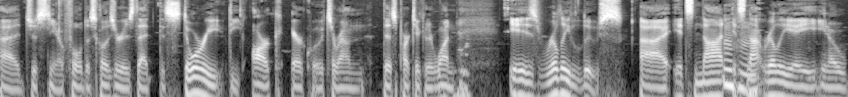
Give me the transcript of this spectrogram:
uh, just you know, full disclosure, is that the story, the arc, air quotes around this particular one, is really loose. Uh, it's not. It's not really a you know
